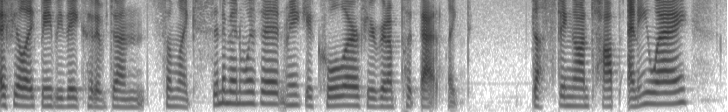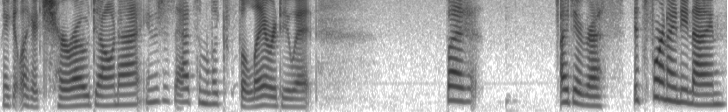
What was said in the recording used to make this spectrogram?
I feel like maybe they could have done some like cinnamon with it, make it cooler if you're gonna put that like dusting on top anyway. Make it like a churro donut, you know, just add some like flair to it. But I digress. It's four ninety nine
